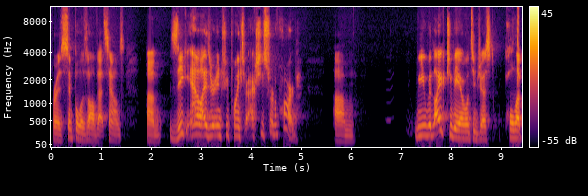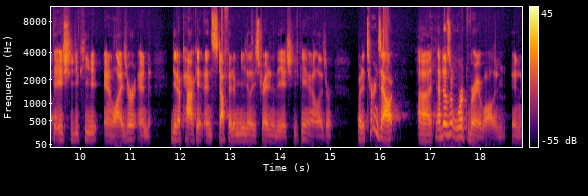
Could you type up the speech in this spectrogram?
for as simple as all that sounds, um, Zeek analyzer entry points are actually sort of hard. Um, we would like to be able to just pull up the HTTP analyzer and get a packet and stuff it immediately straight into the HTTP analyzer. But it turns out uh, that doesn't work very well in, in,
